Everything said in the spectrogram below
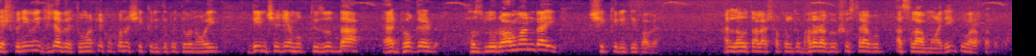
দেশপ্রেমিক হিসাবে তোমাকে কখনো স্বীকৃতি পেতে হবে না। ওই দিন শেষে মুক্তিযোদ্ধা অ্যাডভোকেট ফজলুর রহমানরাই স্বীকৃতি পাবে আল্লাহ তালা সকলকে ভালো রাখুক, সুস্থ রাখুক। আসসালামু আলাইকুম রহমতুল্লাহ।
